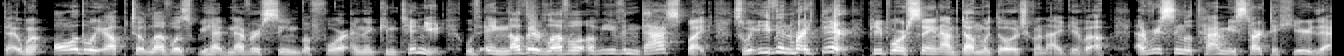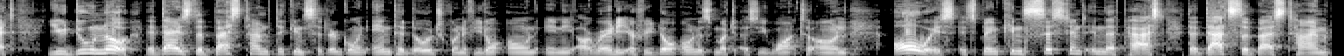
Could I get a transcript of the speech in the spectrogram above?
that went all the way up to levels we had never seen before, and then continued with another level level of even that spike. So even right there, people are saying, I'm done with Dogecoin, I give up. Every single time you start to hear that, you do know that that is the best time to consider going into Dogecoin if you don't own any already, or if you don't own as much as you want to own. Always, it's been consistent in the past that that's the best time.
